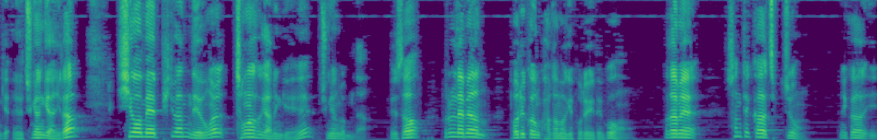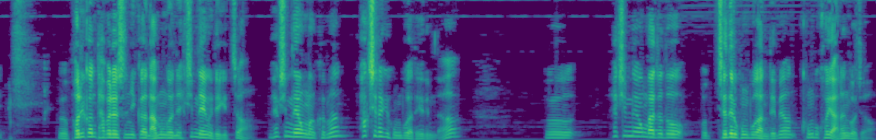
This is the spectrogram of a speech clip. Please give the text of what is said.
게 중요한 게 아니라 시험에 필요한 내용을 정확하게 아는 게 중요한 겁니다. 그래서 그러려면 버릴 건 과감하게 버려야 되고 그 다음에 선택과 집중 그러니까 이, 그 버릴 건 다 버렸으니까 남은 건 핵심 내용이 되겠죠. 핵심 내용만큼은 확실하게 공부가 돼야 됩니다. 그 핵심 내용마저도 뭐 제대로 공부가 안 되면 공부 거의 안 한 거죠.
